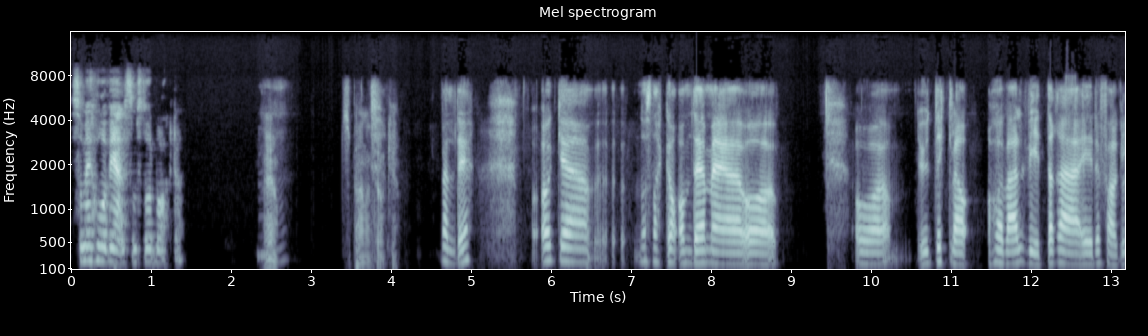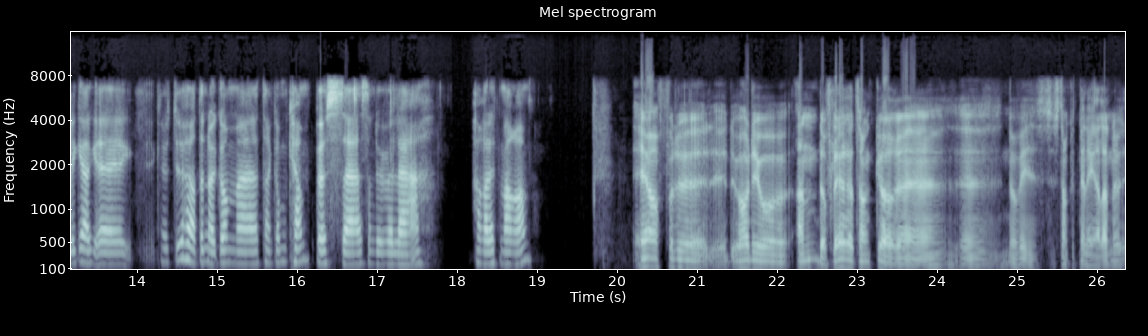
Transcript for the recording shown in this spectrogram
som er HVL som står bak, da. Ja. Spennende tanke. Veldig. Og eh, nå snakker vi om det med å, å utvikle HVL videre i det faglige. Eh, Knut, du hørte noe om eh, tanker om campus eh, som du ville høre litt mer om? Ja, for du, du, hadde jo enda flere tanker eh, når vi snakket med deg, eller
